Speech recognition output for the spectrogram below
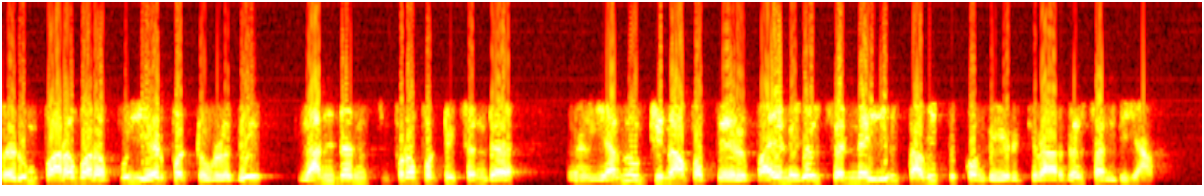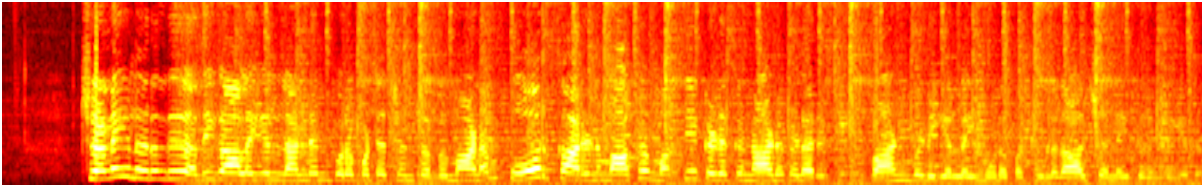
பெரும் பரபரப்பு ஏற்பட்டுள்ளது. லண்டன் புறப்பட்டு சென்ற இருநூற்றி நாற்பத்தேழு பயணிகள் சென்னையில் தவித்துக் கொண்டு இருக்கிறார்கள் சந்தியா. சென்னையிலிருந்து அதிகாலையில் லண்டன் புறப்பட்டு சென்ற விமானம் போர் காரணமாக மத்திய கிழக்கு நாடுகள் அருகே வான்வெளி எல்லை மூடப்பட்டுள்ளதால் சென்னை திரும்பியது.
